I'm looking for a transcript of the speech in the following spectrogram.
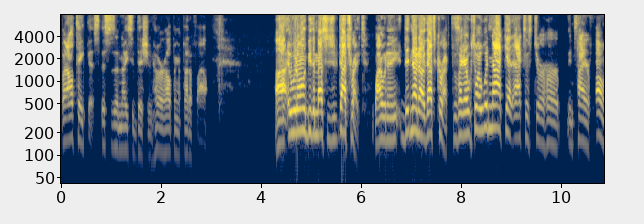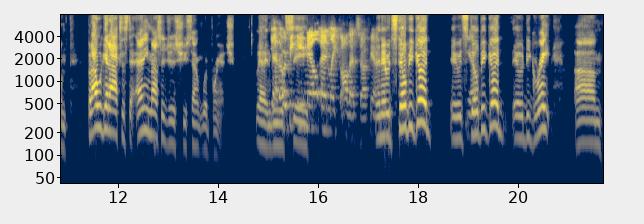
But I'll take this. This is a nice addition. Her helping a pedophile. Uh, it would only be the message. That's right. Why would any? No, no, that's correct. It's like I, so I would not get access to her entire phone, but I would get access to any messages she sent with Branch. And Yeah, we that would be see- email and like all that stuff. Yeah. and it would still be good. It would still Yeah. be good. It would be great. Um,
